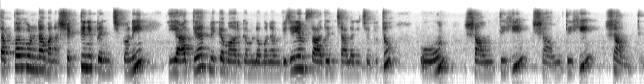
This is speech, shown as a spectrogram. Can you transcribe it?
తప్పకుండా మన శక్తిని పెంచుకొని ఈ ఆధ్యాత్మిక మార్గంలో మనం విజయం సాధించాలని చెబుతూ ఓం శాంతి శాంతి శాంతి.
